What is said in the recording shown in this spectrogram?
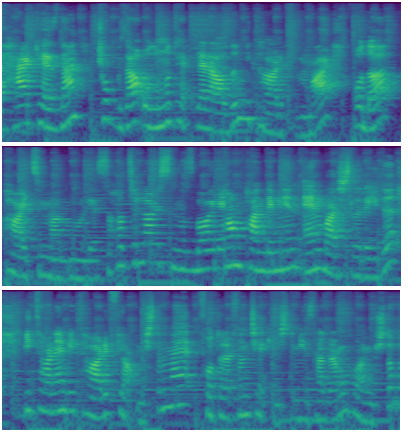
ve herkesten çok güzel olumlu tepkiler aldığım bir tarifim var. O da Party Magnolia'sı. Hatırlarsınız böyle tam pandeminin en başlarıydı. Bir tane bir tarif yapmıştım ve fotoğrafını çekmiştim. Instagram'a koymuştum.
